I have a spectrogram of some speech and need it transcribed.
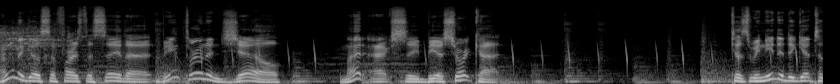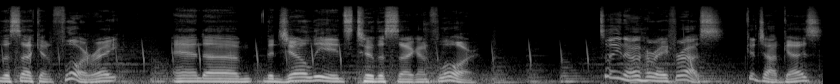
I'm gonna go so far as to say that being thrown in jail might actually be a shortcut. Because we needed to get to the second floor, right? And um, the jail leads to the second floor. So, you know, hooray for us. Good job, guys.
